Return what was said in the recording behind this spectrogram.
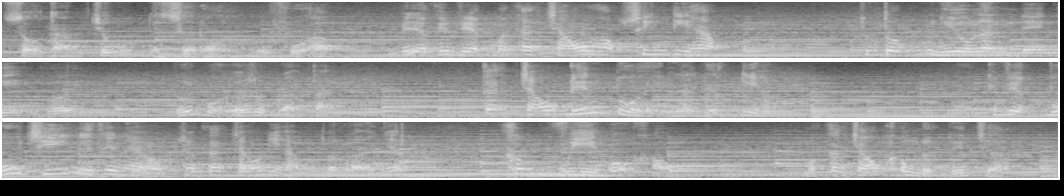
sổ tạm trú để sửa đổi để phù hợp. Bây giờ cái việc mà các cháu học sinh đi học, chúng tôi cũng nhiều lần đề nghị với với Bộ Giáo dục Đào tạo các cháu đến tuổi là được đi học. Cái việc bố trí như thế nào cho các cháu đi học thuận lợi nhất, không vì hộ khẩu mà các cháu không được đến trường.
